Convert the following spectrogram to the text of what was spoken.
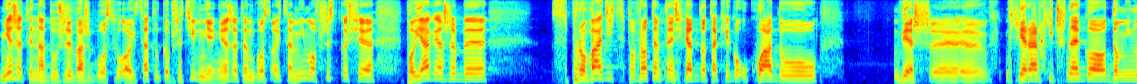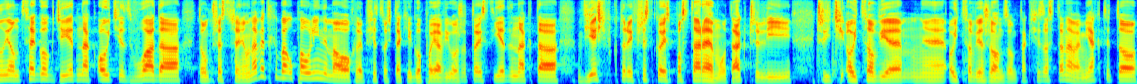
Nie, że ty nadużywasz głosu ojca, tylko przeciwnie, nie? że ten głos ojca mimo wszystko się pojawia, żeby sprowadzić z powrotem ten świat do takiego układu, wiesz, e, hierarchicznego, dominującego, gdzie jednak ojciec włada tą przestrzenią. Nawet chyba u Pauliny Małochleb się coś takiego pojawiło, że to jest jednak ta wieś, w której wszystko jest po staremu, tak? Czyli, czyli ci ojcowie, e, ojcowie rządzą. Tak się zastanawiam, jak ty to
